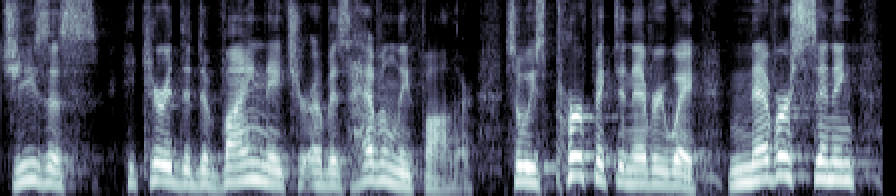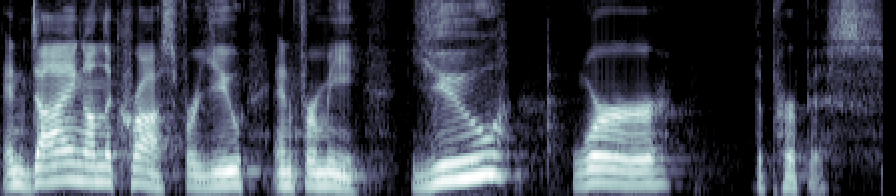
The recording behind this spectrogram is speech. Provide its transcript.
Jesus, he carried the divine nature of his heavenly father. So he's perfect in every way, never sinning and dying on the cross for you and for me. You were the purpose.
